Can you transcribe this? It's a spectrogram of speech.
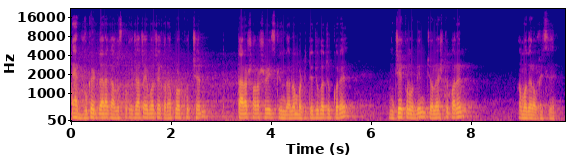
অ্যাডভোকেট দ্বারা কাগজপত্র যাচাই বাছাই করা প্লট খুঁজছেন, তারা সরাসরি স্ক্রিন দেওয়া নাম্বারটিতে যোগাযোগ করে যে কোনো দিন চলে আসতে পারেন আমাদের অফিসে।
